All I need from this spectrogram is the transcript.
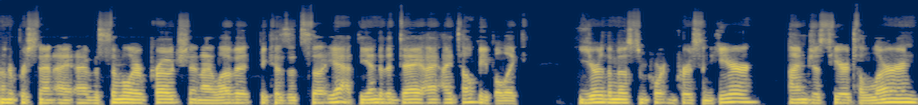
100% I, I, have a similar approach and i love it because it's uh, yeah at the end of the day I, I tell people like you're the most important person here. I'm just here to learn.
